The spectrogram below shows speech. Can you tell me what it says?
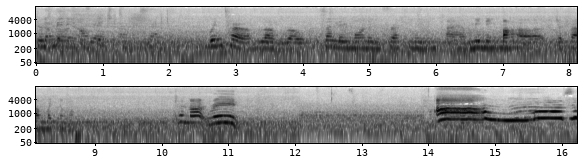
the meaning of it. Winter love road Sunday morning fresh mean อ่า meaning បោះអឺ Joshua មិនហ្នឹងហ៎ cannot read ah oh, so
